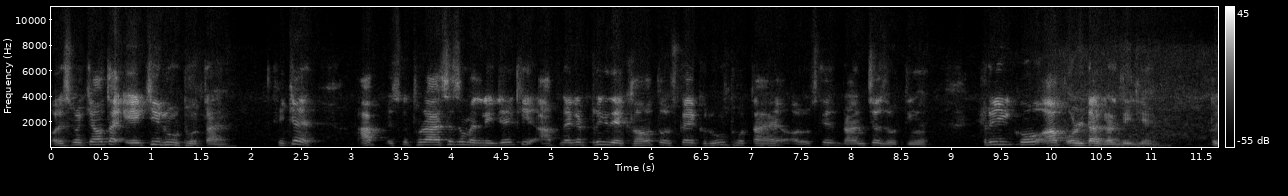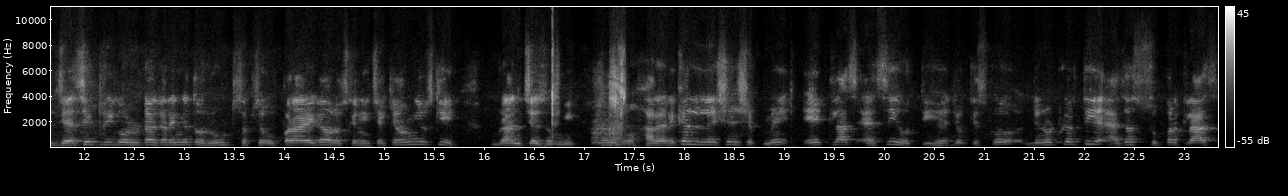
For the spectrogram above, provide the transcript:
और इसमें क्या होता है? एक ही रूट होता है, ठीक है? आप इसको थोड़ा ऐसे समझ लीजिए कि आपने अगर ट्री देखा हो तो उसका एक रूट होता है और उसके ब्रांचेस होती हैं। ट्री को आप उल्टा कर दीजिए। तो जैसे ट्री को उल्टा करेंगे तो रूट सबसे ऊपर आएगा और उसके नीचे क्या होंगी? उसकी ब्रांचेस होंगी। तो हरारिकल रिलेशनशिप में एक क्लास ऐसी होती है जो किसको डिनोट करती है? As a super class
